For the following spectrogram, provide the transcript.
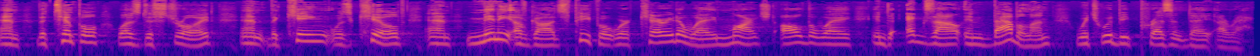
and the temple was destroyed and the king was killed and many of God's people were carried away, marched all the way into exile in Babylon, which would be present day Iraq.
